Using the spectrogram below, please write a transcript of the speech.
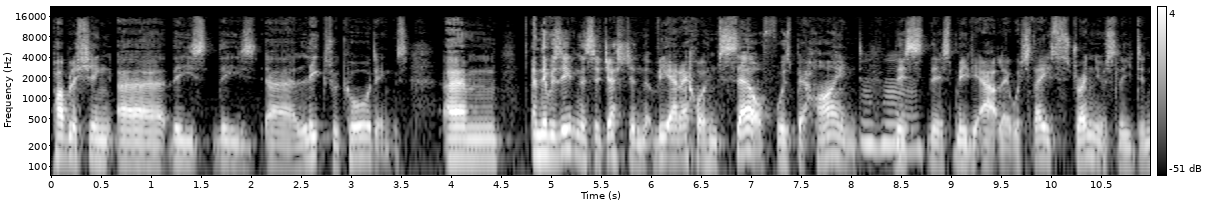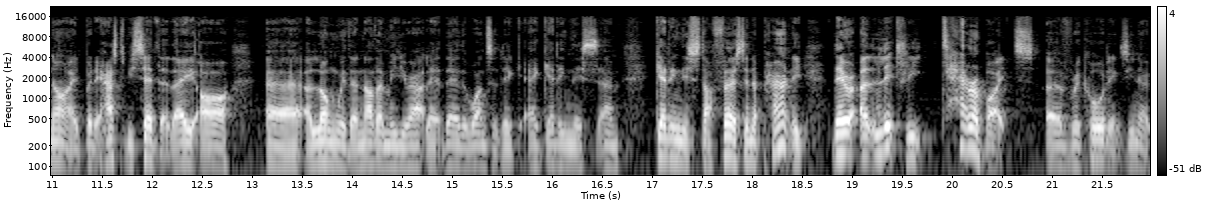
publishing uh, these these uh, leaked recordings. Um, and there was even the suggestion that Villarejo himself was behind mm-hmm. this this media outlet, which they strenuously denied. But it has to be said that they are, uh, along with another media outlet, they're the ones that are getting this um, getting this stuff first. And apparently, there are literally terabytes of recordings, you know,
